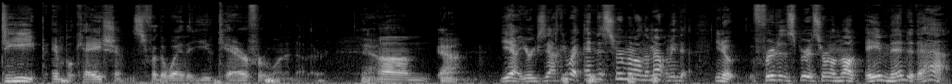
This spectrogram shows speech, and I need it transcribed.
deep implications for the way that you care for one another. Yeah. Um, yeah. yeah, you're exactly right. And the Sermon on the Mount, I mean, you know, fruit of the Spirit, Sermon on the Mount, amen to that.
